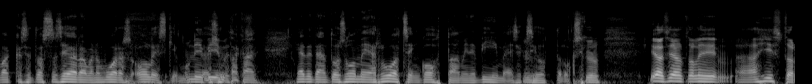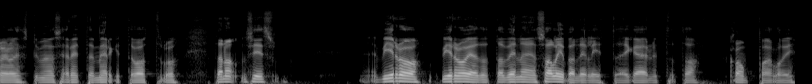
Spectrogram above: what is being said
vaikka se tuossa seuraavana vuorossa olisikin, mutta niin, jos hypätään, jätetään tuo Suomen ja Ruotsin kohtaaminen viimeiseksi mm. otteluksi. Kyllä. Joo, sieltä oli äh, historiallisesti myös erittäin merkittävä ottelu. Tämä no, siis Viro, Viro ja tota, Venäjän salibändiliitto ei käynyt tota, kamppailuja.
